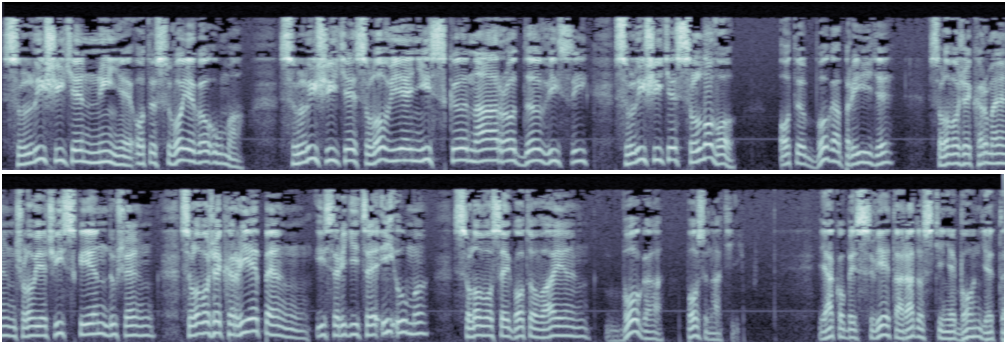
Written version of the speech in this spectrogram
slyšíte nyne od svojego uma, Slyšíte slovie nízk národ vysí, slyšíte slovo, od Boga príde, slovo, že krmen človečiský jen dušen, slovo, že kriepen i srdice i um, slovo se gotovajen, Boga poznati. Jako bez svieta radosti nebondet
